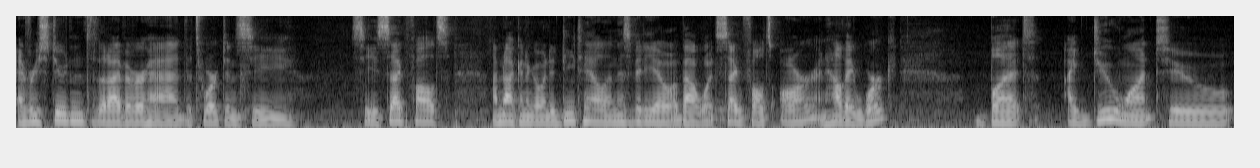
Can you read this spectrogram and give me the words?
every student that I've ever had that's worked in C sees segfaults. I'm not going to go into detail in this video about what segfaults are and how they work, but I do want to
